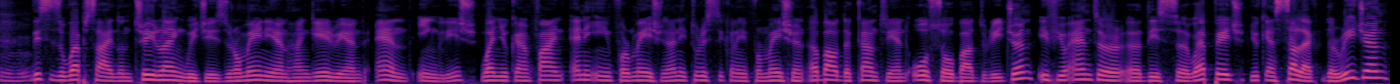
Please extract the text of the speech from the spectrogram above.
Mhm. This is a website on three languages Romanian, Hungarian, and English. When you can find any information, any touristical information about the country and also about the region. If you enter uh, this uh, webpage, you can select the region,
